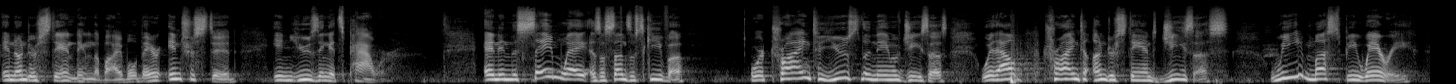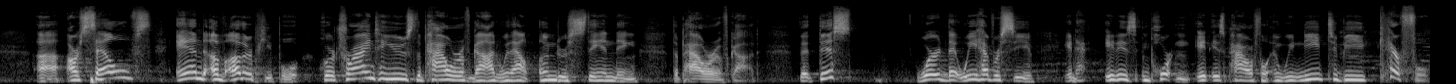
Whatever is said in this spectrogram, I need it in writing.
in understanding the Bible. They are interested in using its power. And in the same way as the sons of Sceva, we're trying to use the name of Jesus without trying to understand Jesus. We must be wary uh, ourselves and of other people who are trying to use the power of God without understanding the power of God. That this word that we have received, it, it is important, it is powerful, and we need to be careful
